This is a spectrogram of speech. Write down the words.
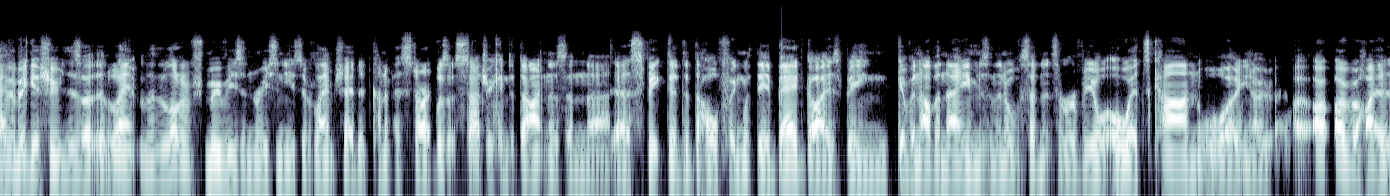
I have a big issue. There's a, a, lamp, a lot of movies in recent years have lampshaded kind of historic. Was it Star Trek Into Darkness and uh, uh, Spectre did the whole thing with their bad guys being given other names, and then all of a sudden it's a reveal. Oh, it's Khan or you know uh, Oberheiser.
